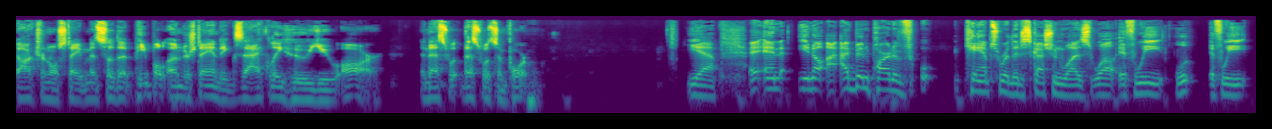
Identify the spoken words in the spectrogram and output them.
doctrinal statement so that people understand exactly who you are. And that's what that's what's important Yeah, and, you know, I've been part of camps where the discussion was, well, if we if we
